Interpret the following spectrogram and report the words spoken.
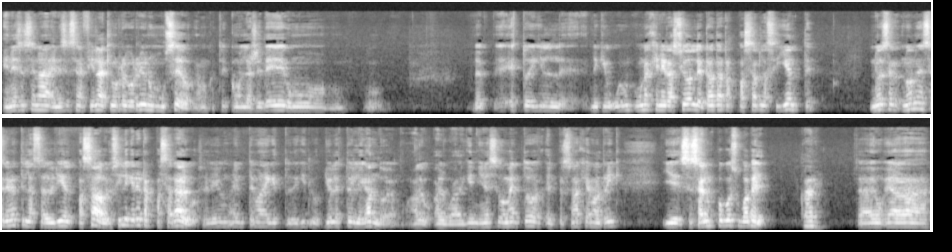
en esa escena, en esa escena final, que es un recorrido en un museo, digamos, como en la RT, como, esto de de que, una generación le trata de traspasar la siguiente no, no necesariamente la sabiduría del pasado, pero sí le quiere traspasar algo. O sea, hay, un, hay un tema de que, de que, yo le estoy legando algo, algo a alguien y en ese momento el personaje de Malric y se sale un poco de su papel. Claro. O sea,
